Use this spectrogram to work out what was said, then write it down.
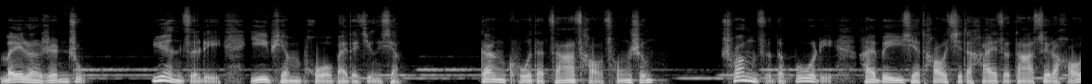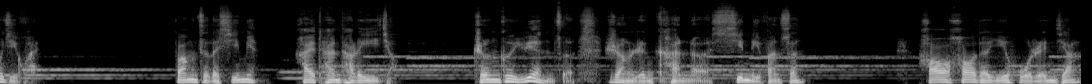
没了人住，院子里一片破败的景象，干枯的杂草丛生，窗子的玻璃还被一些淘气的孩子打碎了好几块。房子的西面。还坍塌了一角，整个院子让人看了心里泛酸。好好的一户人家，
